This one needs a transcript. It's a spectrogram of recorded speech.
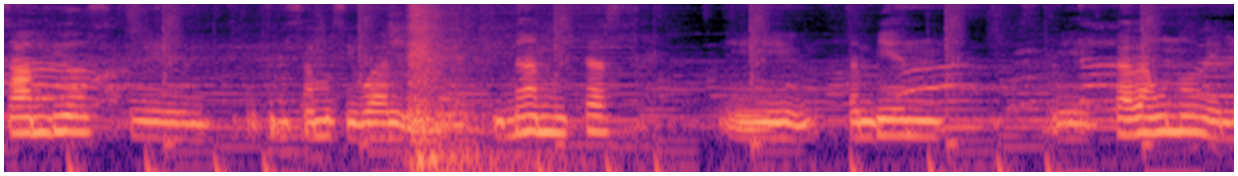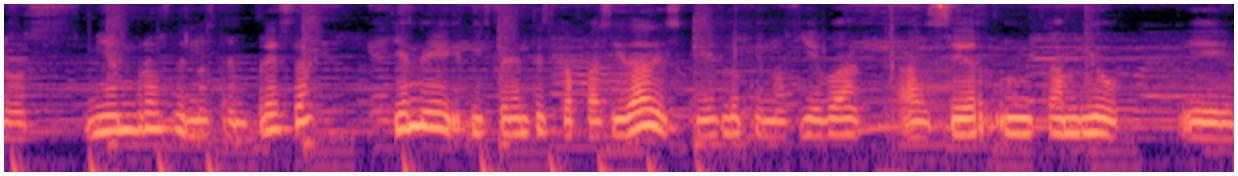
cambios, eh, utilizamos igual eh, dinámicas, también cada uno de los miembros de nuestra empresa tiene diferentes capacidades, que es lo que nos lleva a hacer un cambio eh,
